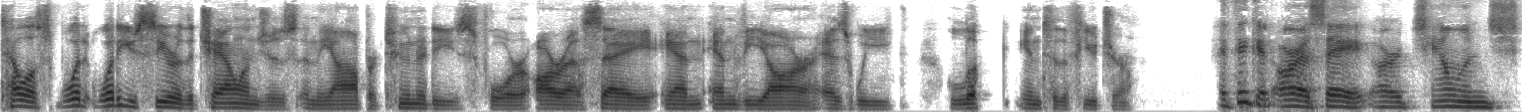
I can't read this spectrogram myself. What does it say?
tell us what, what do you see are the challenges and the opportunities for RSA and NVR as we look into the future? I think at RSA, our challenge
